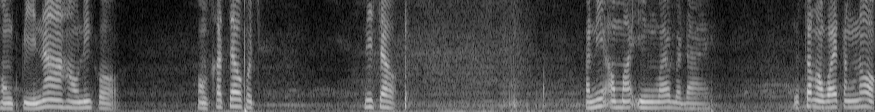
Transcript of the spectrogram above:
ของปีหน้าเฮานี่ก็ ของข้าเจ้าก็ นี่เจ้า อันนี้เอามาอิงไว้บันไดจะต้องเอาไว้ตั้งนอก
